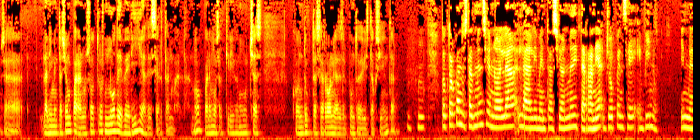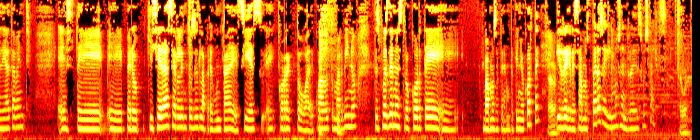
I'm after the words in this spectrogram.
O sea, la alimentación para nosotros no debería de ser tan mala, ¿no? hemos adquirido muchas conductas erróneas desde el punto de vista occidental. Doctor, cuando usted mencionó la, la alimentación mediterránea, yo pensé en vino inmediatamente. Este, eh, pero quisiera hacerle entonces la pregunta de si es eh, correcto o adecuado tomar vino. Después de nuestro corte, eh, vamos a tener un pequeño corte y regresamos, pero seguimos en redes sociales. Seguro.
